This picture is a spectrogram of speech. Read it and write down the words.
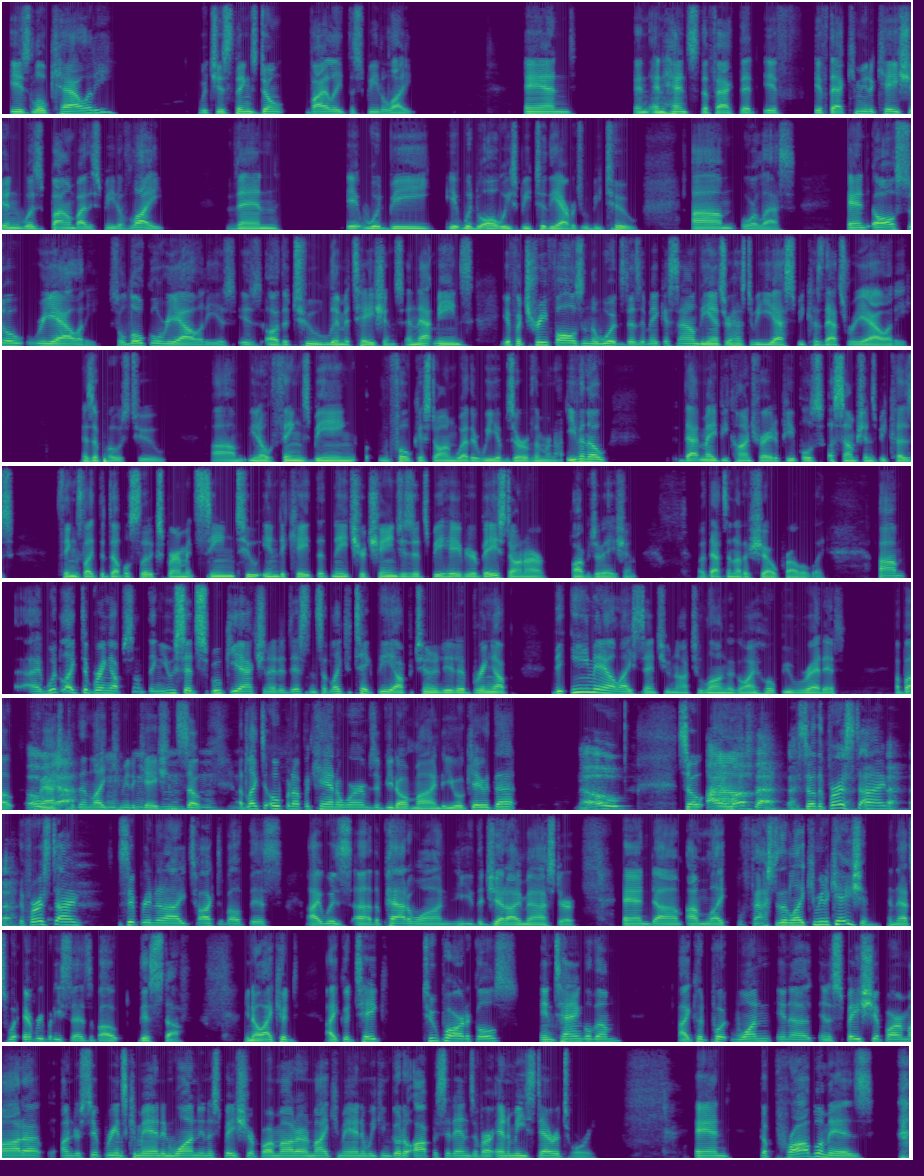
is locality, which is things don't violate the speed of light, and and and hence the fact that if if that communication was bound by the speed of light, then it would be it would always be two. The average would be two, um, or less and also reality. So local reality is is are the two limitations, and that means if a tree falls in the woods, does it make a sound? The answer has to be yes because that's reality, as opposed to um, you know things being focused on whether we observe them or not. Even though that might be contrary to people's assumptions because things like the double slit experiment seem to indicate that nature changes its behavior based on our observation. But that's another show, probably. Um, I would like to bring up something. You said spooky action at a distance. I'd like to take the opportunity to bring up the email I sent you not too long ago. I hope you read it about Oh, faster yeah. than light communication. So I'd like to open up a can of worms if you don't mind. Are you okay with that? no, So I uh, love that. So the first time, the first time Cyprian and I talked about this, I was uh, the Padawan, he the Jedi Master, and um, I'm like, well, faster than light communication, and that's what everybody says about this stuff. You know, I could I could take two particles, entangle them. I could put one in a in a spaceship armada under Cyprian's command, and one in a spaceship armada on my command, and we can go to opposite ends of our enemy's territory. And the problem is,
